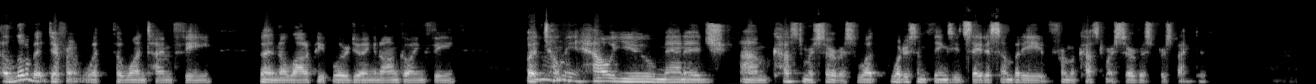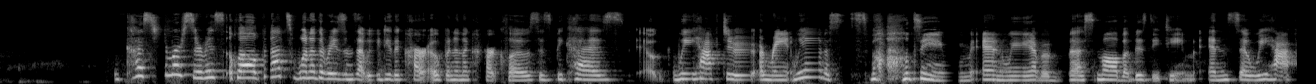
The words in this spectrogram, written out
a little bit different with the one time fee than a lot of people who are doing an ongoing fee. But mm-hmm. tell me how you manage um, customer service. What what are some things you'd say to somebody from a customer service perspective? customer service well that's one of the reasons that we do the cart open and the cart close is because we have to arrange we have a small team and we have a, a small but busy team and so we have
